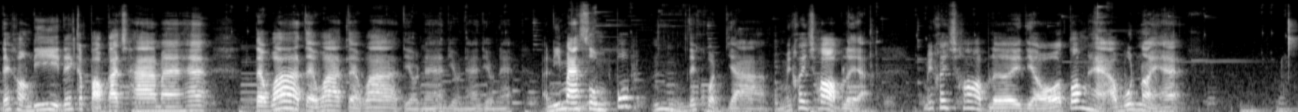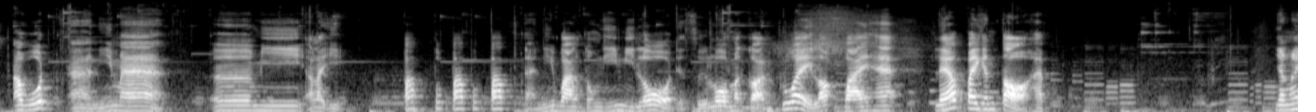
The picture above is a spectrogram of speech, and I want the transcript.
ได้ของดีได้กระเป๋ากาชามาฮะแต่ว่าแต่ว่าแต่ว่าเดี๋ยวนะ เดี๋ยวนะ เดี๋ยวนะ อันนี้มาสุ่มปุ๊บอืมได้ขวดยาผมไม่ค่อยชอบเลยอะไม่ค่อยชอบเลย เดี๋ยวต้องหาอาวุธหน่อยฮะอาวุธอ่านี้มาเออมีอะไรอีกปั๊บปุ๊บปั๊บปุ๊บปั๊บอันนี้วางตรงนี้มีโล่เดี๋ยวซื้อโล่มาก่อนกล้วยล็อกไว้ฮะ แล้วไปกันต่อครับ อย่างน้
